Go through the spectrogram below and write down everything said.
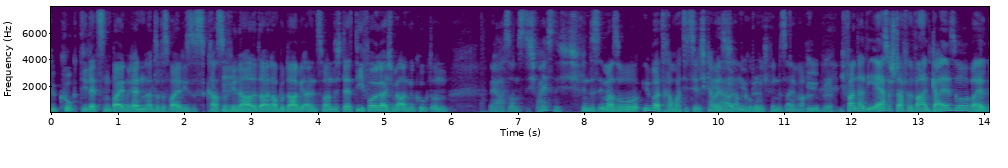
geguckt, die letzten beiden Rennen. Also das war ja dieses krasse mhm. Finale da in Abu Dhabi 21. die Folge habe ich mir angeguckt und ja, sonst, ich weiß nicht. Ich finde es immer so überdramatisiert. Ich kann mir ja, das nicht angucken. Übel. Ich finde es einfach. Übel. Ich fand halt die erste Staffel war halt geil so, weil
